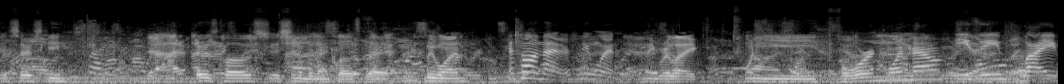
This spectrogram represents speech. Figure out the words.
Yes, Sirski. It was close. It shouldn't have been that close, but we won. That's all that matters. We won. I think we're like 24 and one now. Easy, light.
